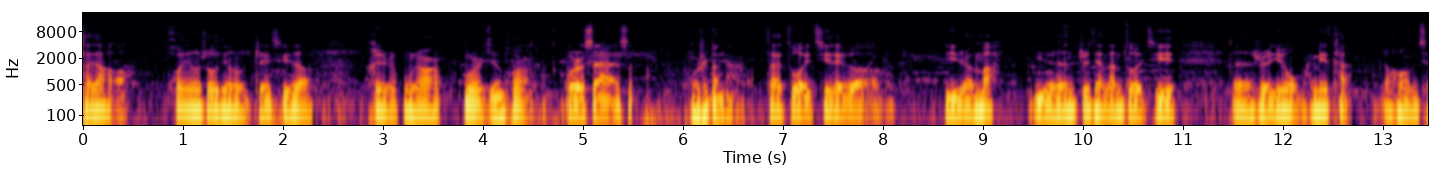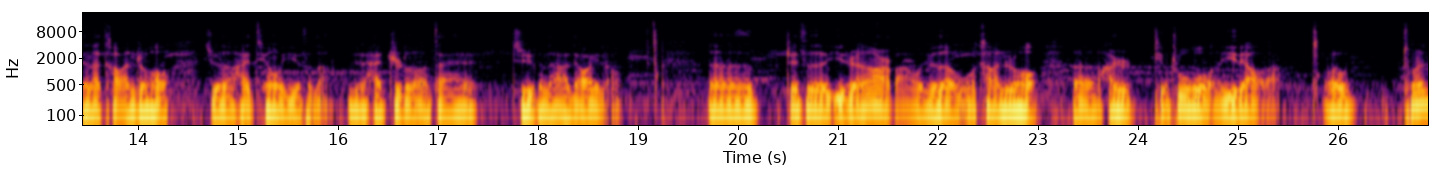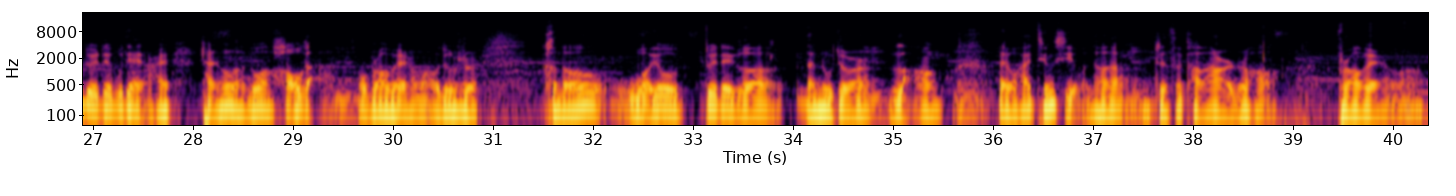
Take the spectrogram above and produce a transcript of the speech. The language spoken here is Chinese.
大家好，欢迎收听这期的《黑水公园》。我是金花，我是 CS，我是蛋挞。再做一期这个蚁人吧，蚁人之前咱们做一期，呃，是因为我们还没看，然后我们现在看完之后觉得还挺有意思的，我觉得还值得再继续跟大家聊一聊。嗯，这次蚁人二吧，我觉得我看完之后，呃，还是挺出乎我的意料的。我突然对这部电影还产生了很多好感，我不知道为什么，我就是可能我又对这个男主角朗，哎，我还挺喜欢他的。这次看完二之后，不知道为什么，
